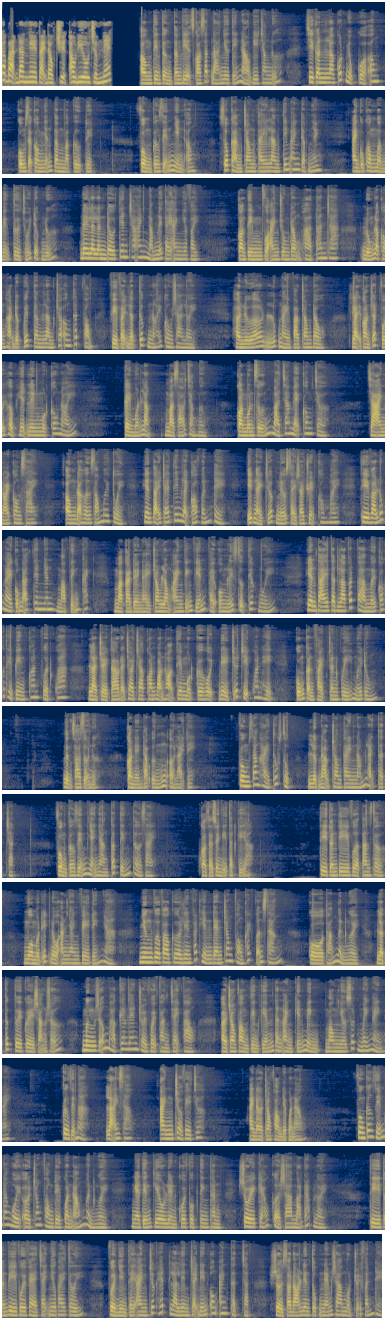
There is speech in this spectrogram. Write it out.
Các bạn đang nghe tại đọc chuyện audio.net Ông tin tưởng tâm địa có sắt đá như thế nào đi chăng nữa. Chỉ cần là cốt nhục của ông, cũng sẽ không nhẫn tâm mà cử tuyệt. Phùng cương diễn nhìn ông, số cảm trong tay làm tim anh đập nhanh. Anh cũng không mở miệng từ chối được nữa. Đây là lần đầu tiên cha anh nắm lấy tay anh như vậy. Còn tim của anh rung động hòa tan ra, đúng là không hạ được quyết tâm làm cho ông thất vọng, vì vậy lập tức nói không ra lời. Hơn nữa, lúc này vào trong đầu, lại còn rất phối hợp hiện lên một câu nói. Cây muốn lặng mà gió chẳng ngừng, còn muốn dưỡng mà cha mẹ không chờ. Cha anh nói không sai, ông đã hơn 60 tuổi, hiện tại trái tim lại có vấn đề. Ít ngày trước nếu xảy ra chuyện không may, thì vào lúc này cũng đã thiên nhân mà vĩnh cách, mà cả đời này trong lòng anh vĩnh viễn phải ôm lấy sự tiếc nuối. Hiện tại thật là vất vả mới có thể bình quan vượt qua, là trời cao đã cho cha con bọn họ thêm một cơ hội để chữa trị quan hệ, cũng cần phải trân quý mới đúng. Đừng do dự nữa, còn nên đáp ứng ở lại đi. Phùng Giang Hải thúc giục, lực đạo trong tay nắm lại thật chặt. Phùng Cương Diễm nhẹ nhàng cất tiếng thở dài. Còn sẽ suy nghĩ thật kỹ à? Thì Tuấn Vi vừa tan sở, mua một ít đồ ăn nhanh về đến nhà, nhưng vừa vào cửa liền phát hiện đèn trong phòng khách vẫn sáng. Cô thoáng ngẩn người, lập tức tươi cười rạng rỡ, mừng rỡ mà kêu lên rồi vội vàng chạy vào. Ở trong phòng tìm kiếm thân ảnh kiến mình mong nhớ suốt mấy ngày nay. Cường Diễm à, là anh sao? Anh trở về chưa? Anh ở trong phòng để quần áo. Phùng Cương Diễm đang ngồi ở trong phòng để quần áo ngẩn người. Nghe tiếng kêu liền khôi phục tinh thần, rồi kéo cửa ra mà đáp lời. Thì Tuấn Vy vui vẻ chạy như bay tới. Vừa nhìn thấy anh trước hết là liền chạy đến ôm anh thật chặt, rồi sau đó liên tục ném ra một chuỗi vấn đề.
